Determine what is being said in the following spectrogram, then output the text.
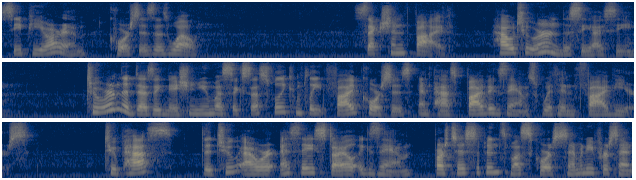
CPRM courses as well. Section 5 How to earn the CIC. To earn the designation, you must successfully complete five courses and pass five exams within five years. To pass the two hour essay style exam, participants must score 70%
